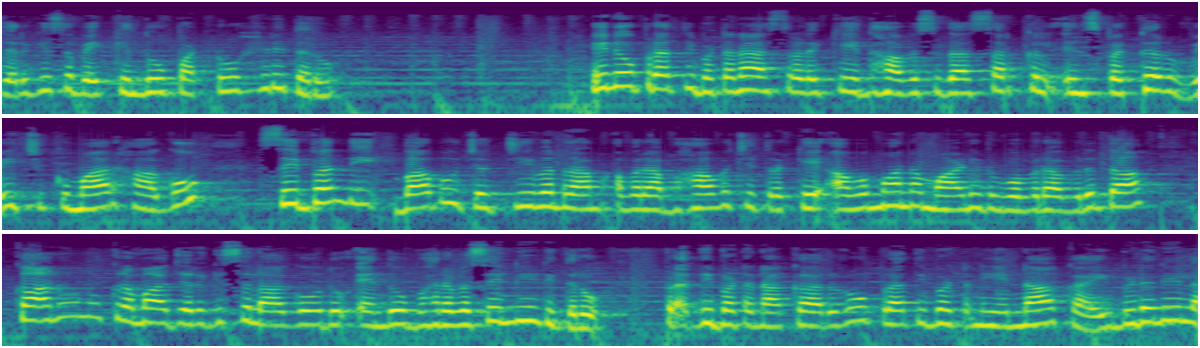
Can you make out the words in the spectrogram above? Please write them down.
ಜರುಗಿಸಬೇಕೆಂದು ಪಟ್ಟು ಹಿಡಿದರು. ಇನ್ನು ಪ್ರತಿಭಟನಾ ಸ್ಥಳಕ್ಕೆ ಧಾವಿಸಿದ ಸರ್ಕಲ್ ಇನ್ಸ್ಪೆಕ್ಟರ್ ವಿಜ್ ಕುಮಾರ್ ಹಾಗೂ ಸಿಬ್ಬಂದಿ ಬಾಬು ಜಗಜೀವನ್ ರಾಮ್ ಅವರ ಭಾವಚಿತ್ರಕ್ಕೆ ಅವಮಾನ ಮಾಡಿರುವವರ ವಿರುದ್ಧ ಕಾನೂನು ಕ್ರಮ ಜರುಗಿಸಲಾಗುವುದು ಎಂದು ಭರವಸೆ ನೀಡಿದರು. ಪ್ರತಿಭಟನಾಕಾರರು ಪ್ರತಿಭಟನೆಯನ್ನ ಕೈಬಿಡಲಿಲ್ಲ.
